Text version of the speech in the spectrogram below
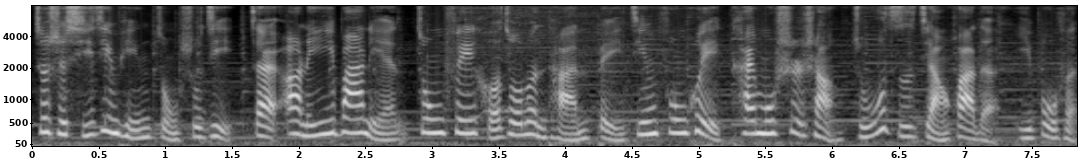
这是习近平总书记在2018年中非合作论坛北京峰会开幕式上主旨讲话的一部分。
